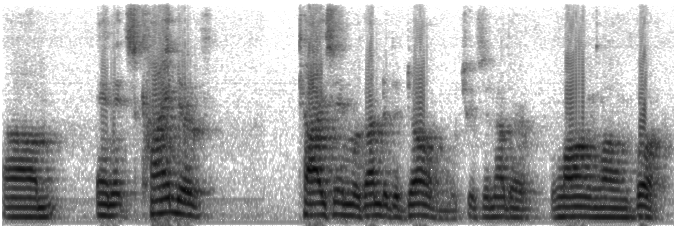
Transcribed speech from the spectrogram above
um, and it's kind of ties in with Under the Dome, which was another long, long book.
